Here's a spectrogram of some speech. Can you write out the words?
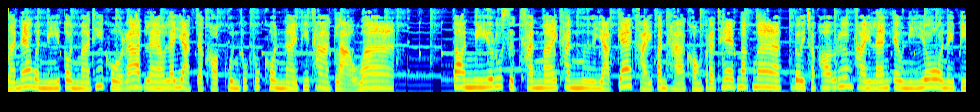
มาแน่วันนี้ตนมาที่โคราชแล้วและอยากจะขอบคุณทุกๆ คนนายพิธากล่าวว่า ตอนนี้รู้สึกคันไม้คันมืออยากแก้ไขปัญหาของประเทศมากๆ โดยเฉพาะเรื่องภัยแล้งเอลนิโยในปี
